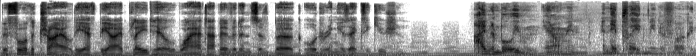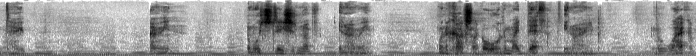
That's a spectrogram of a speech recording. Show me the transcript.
Before the trial, the FBI played Hill wiretap evidence of Burke ordering his execution. I didn't believe him, you know what I mean? And they played me the fucking tape. I mean, which they shouldn't have, you know what I mean? when a cocksucker ordered my death, you know what I mean? Or whack him.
